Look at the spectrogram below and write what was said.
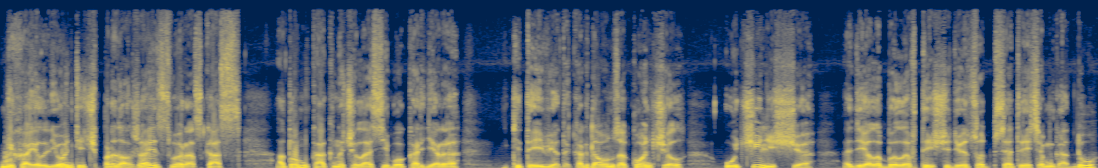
Михаил Леонтьевич продолжает свой рассказ о том, как началась его карьера китаеведа. Когда он закончил училище, дело было в 1953 году,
